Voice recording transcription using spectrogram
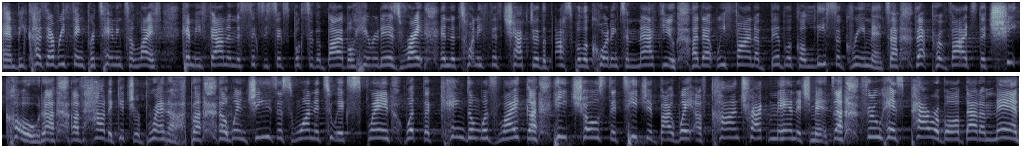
And because everything pertaining to life can be found in the 66 books of the Bible, here it is, right in the 25th chapter of the Gospel according to Matthew, uh, that we find a biblical lease agreement uh, that provides the cheat code uh, of how to get your bread up. Uh, uh, when Jesus wanted to explain what the kingdom was like, uh, he chose to teach it by way of contract management through his parable about a man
